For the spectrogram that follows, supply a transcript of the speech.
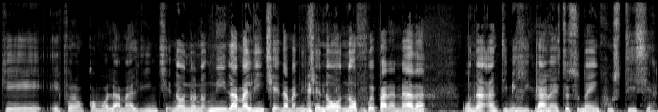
que eh, fueron como la Malinche. No, no, no, ni la Malinche, la Malinche no, no fue para nada una antimexicana. Esto es una injusticia.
